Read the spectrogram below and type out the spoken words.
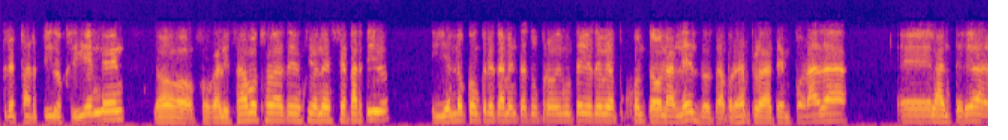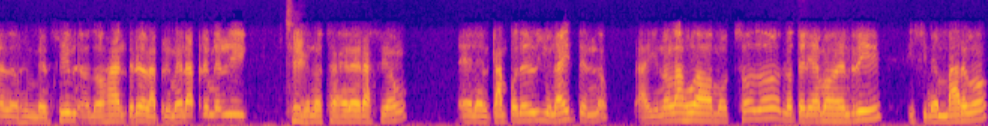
tres partidos que vienen, nos focalizamos toda la atención en ese partido y yendo concretamente a tu pregunta, yo te voy a contar una anécdota. Por ejemplo, la temporada, eh, la anterior de los Invencibles, los dos anteriores, la primera Premier League de nuestra generación, en el campo del United, ¿no? Ahí no la jugábamos todos, no teníamos Henry y sin embargo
